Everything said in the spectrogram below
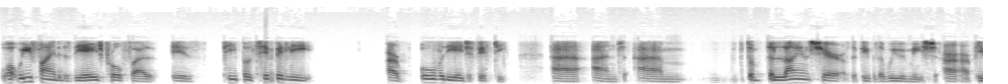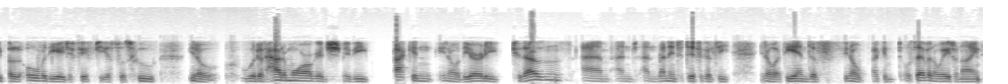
what we find is the age profile is people typically are over the age of fifty, uh, and um, the, the, lion's share of the people that we would meet are, are, people over the age of 50, I suppose, who, you know, who would have had a mortgage maybe back in, you know, the early 2000s um, and, and ran into difficulty, you know, at the end of, you know, back in 07, 08, 09.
